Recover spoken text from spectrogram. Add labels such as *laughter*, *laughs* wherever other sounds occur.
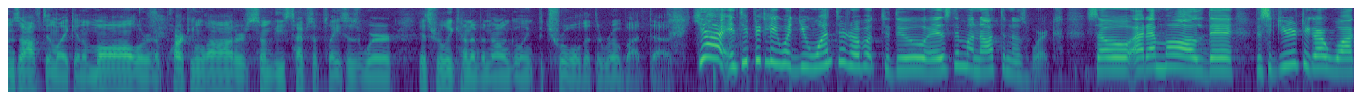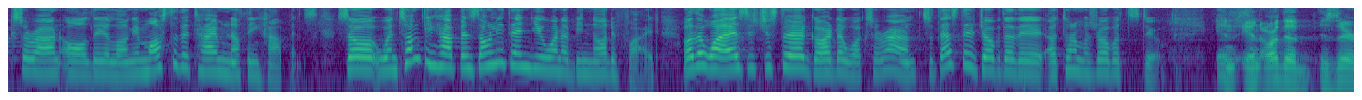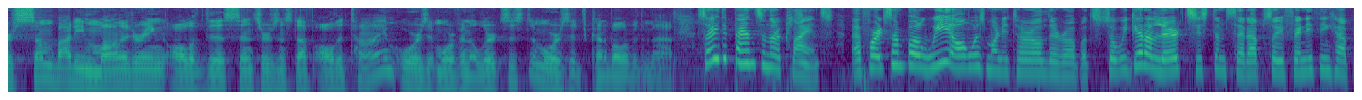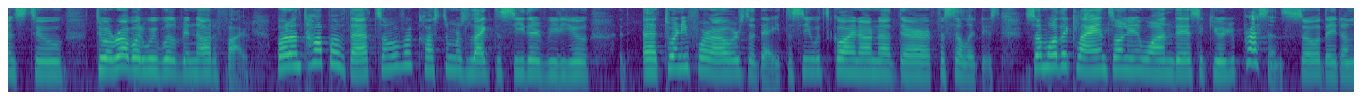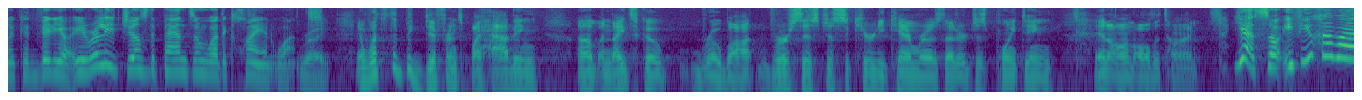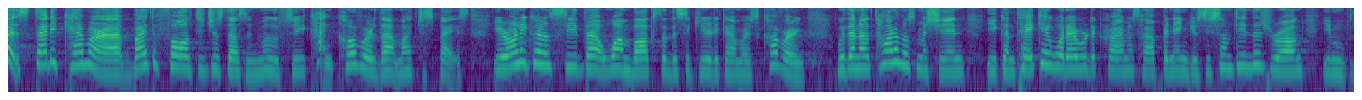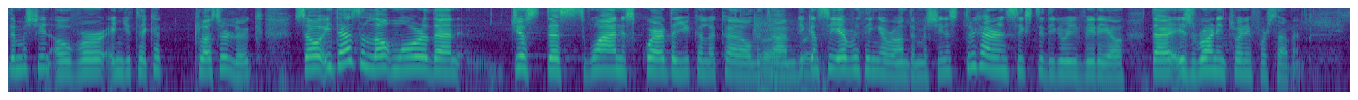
application's often like in a mall or in a parking lot or some of these types of places where it's really kind of an ongoing patrol that the robot does. Yeah, and typically what you want the robot to do is the monotonous work. So at a mall, the, the security guard walks around all day long and most of the time nothing happens. So when something happens, only then you want to be notified. Otherwise, it's just a guard that walks around. So that's the job that the autonomous robots do. And, and are the, is there somebody monitoring all of the sensors and stuff all the time, or is it more of an alert system, or is it kind of all over the map? So it depends on our clients. Uh, for example, we always monitor all the robots. So we get alert system set up, so if anything happens to, to a robot, we will be notified. But on top of that, some of our customers like to see their video uh, 24 hours a day to see what's going on at their facilities. Some other clients only want the security presence, so they don't look at video. It really just depends depends on what the client wants. Right. And what's the big difference by having um, a Knightscope robot versus just security cameras that are just pointing and on all the time? Yeah, so if you have a static camera, by default, it just doesn't move, so you can't cover that much space. You're only going to see that one box that the security camera is covering. With an autonomous machine, you can take it whatever the crime is happening, you see something that's wrong, you move the machine over, and you take a closer look. So it does a lot more than just this one square that you can look at all the right, time. You right. can see everything around the machine. It's 360 degree video that is running 24 seven.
